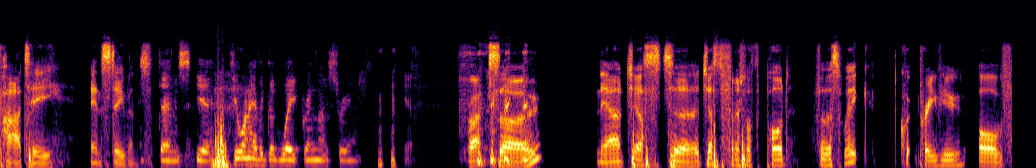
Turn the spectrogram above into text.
Partey, and Stephens. James, yeah. If you want to have a good week, bring those three in. Yeah. right. So now, just to just to finish off the pod for this week, quick preview of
